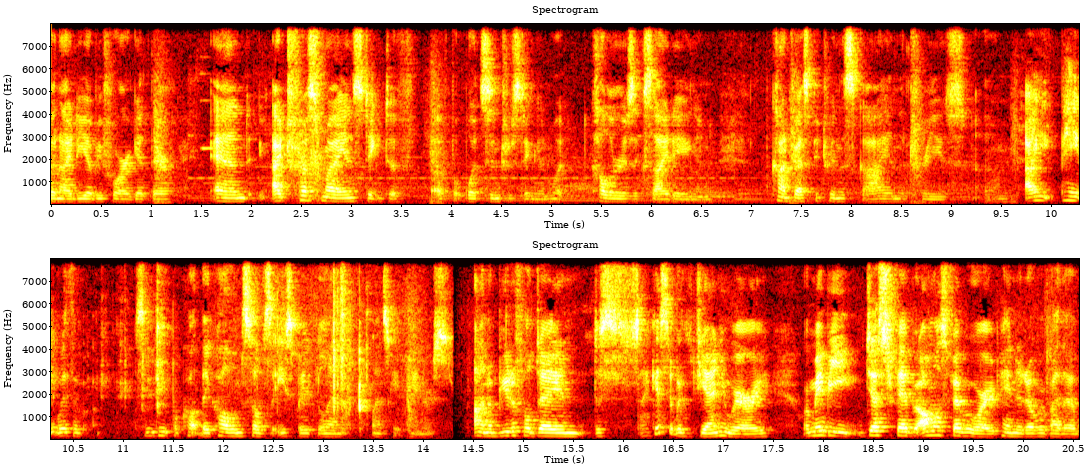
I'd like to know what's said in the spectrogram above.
an idea before I get there. And I trust my instinct of, of what's interesting and what color is exciting and contrast between the sky and the trees. Um, I paint with some people call they call themselves the East Bay land, landscape painters. On a beautiful day in I guess it was January or maybe just February, almost February, painted over by the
